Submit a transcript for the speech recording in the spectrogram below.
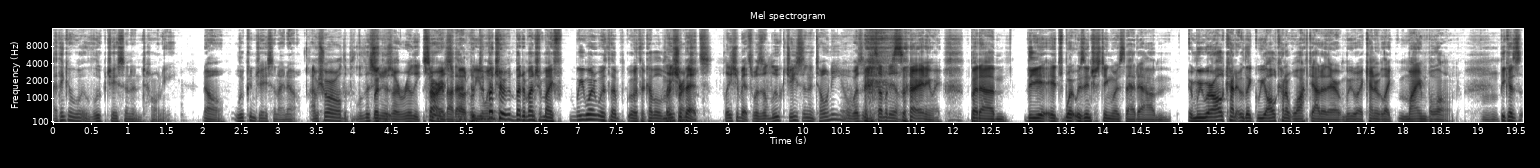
I think I went with Luke, Jason, and Tony. No, Luke and Jason. I know. I'm sure all the listeners are really curious Sorry about that. who But a went bunch with. of, but a bunch of my we went with a with a couple of Place my your friends. bets. Place your bets. Was it Luke, Jason, and Tony, or was it somebody else? So anyway, but um, the it's what was interesting was that um, and we were all kind of like we all kind of walked out of there and we were kind of like mind blown Mhm. because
